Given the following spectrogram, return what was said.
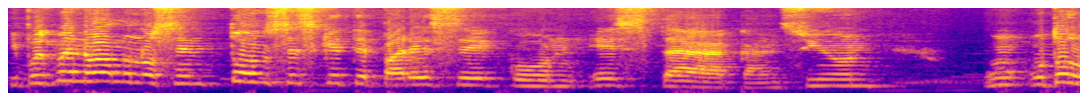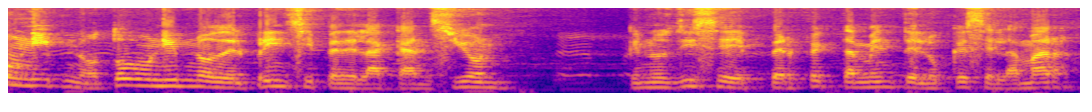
Y pues bueno, vámonos entonces, ¿qué te parece con esta canción? Un, un- todo un himno, todo un himno del príncipe de la canción, que nos dice perfectamente lo que es el amar.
